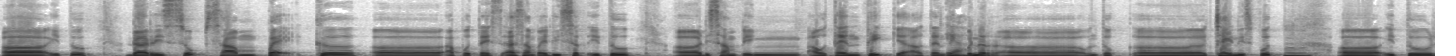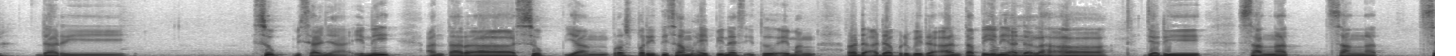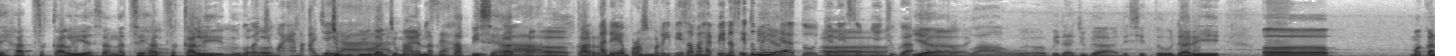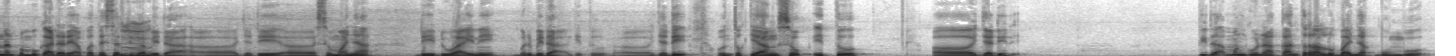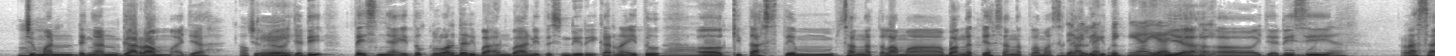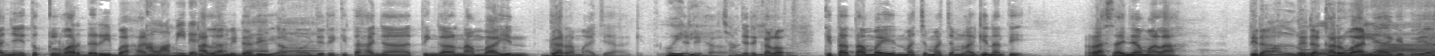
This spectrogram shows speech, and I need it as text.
uh, itu dari sup sampai ke uh, apotes uh, sampai dessert itu uh, di samping autentik ya autentik yeah. bener uh, untuk uh, Chinese food hmm. uh, itu dari sup misalnya ini antara uh, sup yang prosperity sama happiness itu emang rada ada perbedaan tapi okay. ini adalah uh, jadi sangat sangat sehat sekali ya, sangat sehat oh. sekali hmm, itu. Bukan uh, cuma enak aja ya. Bukan cuma tapi enak sehat tapi juga. sehat. Uh, kar ada yang prosperity sama happiness itu beda iya, tuh jenis uh, supnya juga. Iya. Wow. Beda juga di situ dari uh, makanan pembuka dari appetizer hmm. juga beda. Uh, jadi uh, semuanya di dua ini berbeda gitu. Uh, jadi untuk yang sup itu uh, jadi tidak menggunakan terlalu banyak bumbu, mm-hmm. cuman dengan garam aja. Okay. Uh, eh, jadi taste-nya itu keluar dari bahan-bahan itu sendiri karena itu wow. uh, kita steam sangat lama banget ya, sangat lama sekali dari gitu. ya. Iya, jadi, uh, jadi si rasanya itu keluar dari bahan alami dari alami dari uh, jadi kita hanya tinggal nambahin garam aja gitu. Wih, jadi uh, jadi kalau kita tambahin macam-macam lagi nanti rasanya malah tidak Lalu, tidak karuan ya, ya gitu ya.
